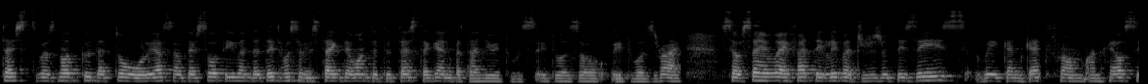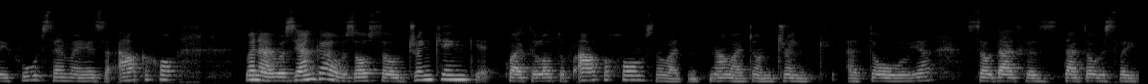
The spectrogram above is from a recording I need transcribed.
test was not good at all. Yeah, so they thought even that it was a mistake. They wanted to test again, but I knew it was it was it was right. So same way, fatty liver disease we can get from unhealthy food. Same way as alcohol. When I was younger, I was also drinking quite a lot of alcohol. So I, now I don't drink at all. Yeah, so that has that obviously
